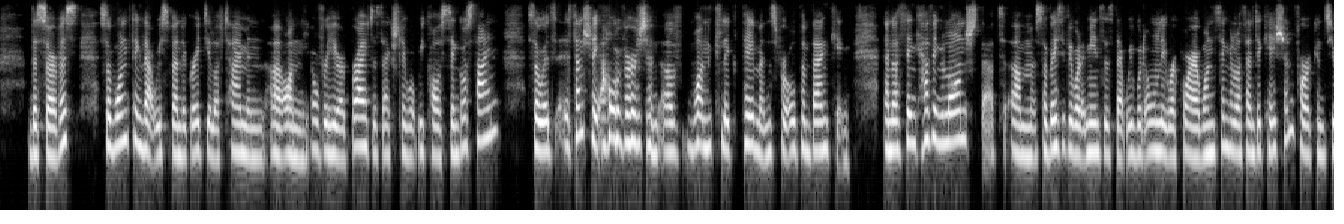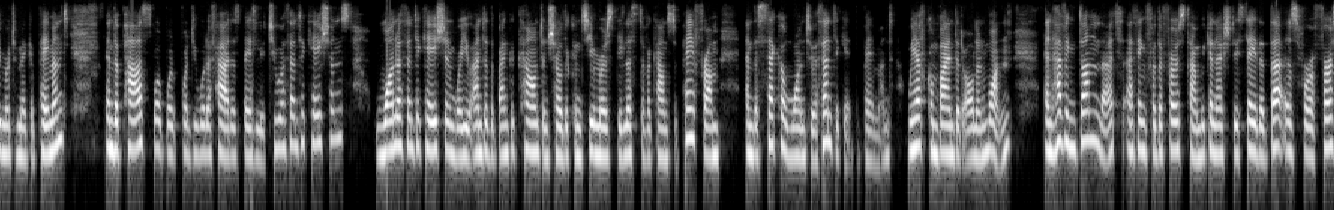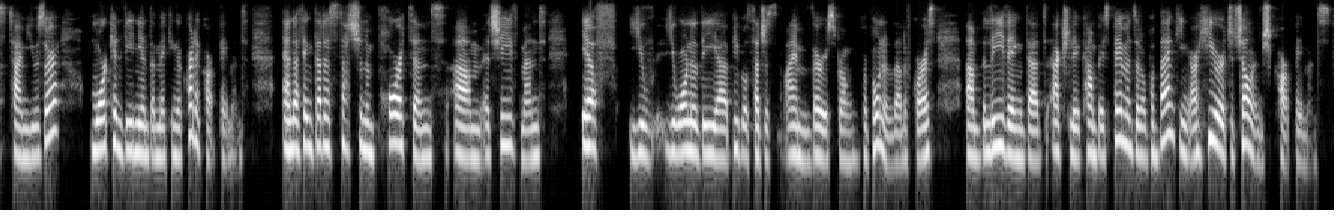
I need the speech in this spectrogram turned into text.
the service. So one thing that we spend a great deal of time in uh, on over here at Brite is actually what we call single sign. So it's essentially our version of one-click payments for open banking. And I think having launched that, um, so basically what it means is that we would only require one single authentication for a consumer to make a payment. In the past, what what, what you would have had is basically two authentications. One authentication where you enter the bank account and show the consumers the list of accounts to pay from, and the second one to authenticate the payment. We have combined it all in one. And having done that, I think for the first time, we can actually say that that is for a first time user more convenient than making a credit card payment. And I think that is such an important um, achievement if you you one of the uh, people such as I'm very strong proponent of that, of course, um, believing that actually account-based payments and open banking are here to challenge card payments.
